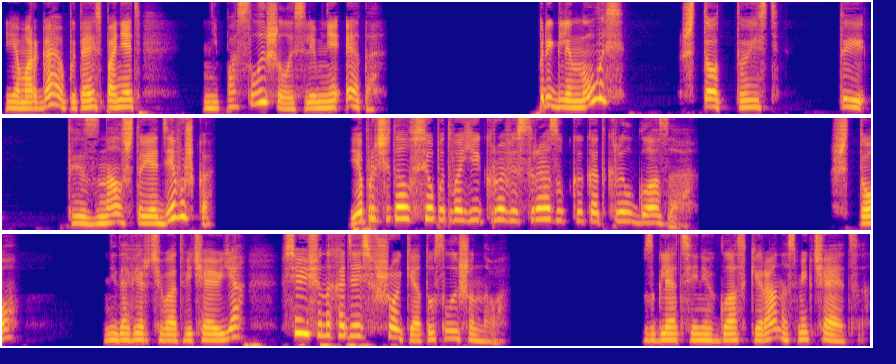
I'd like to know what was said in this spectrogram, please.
Я моргаю, пытаясь понять, не послышалось ли мне это. Приглянулась? Что, то есть, ты... ты знал, что я девушка? Я прочитал все по твоей крови сразу, как открыл глаза. Что? Недоверчиво отвечаю я, все еще находясь в шоке от услышанного. Взгляд синих глаз Кирана смягчается.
